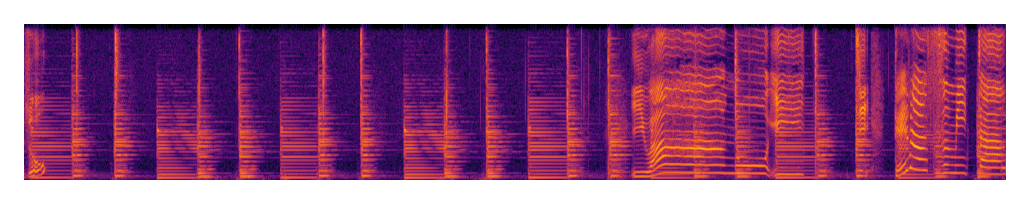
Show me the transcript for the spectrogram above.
ぞ。岩の一テラス見た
